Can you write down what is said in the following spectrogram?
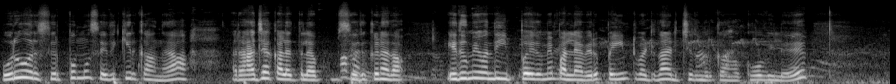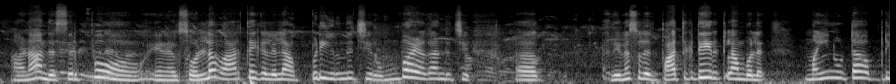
ஒரு ஒரு சிற்பமும் செதுக்கியிருக்காங்க. ராஜா காலத்தில் செதுக்குனதான் எதுவுமே வந்து இப்போ எதுவுமே பண்ணல. வெறும் பெயிண்ட் மட்டும் தான் அடிச்சிருந்துருக்காங்க கோவில். ஆனால் அந்த சிற்பம் எனக்கு சொல்ல வார்த்தைகள் இல்லை. அப்படி இருந்துச்சு. ரொம்ப அழகாக இருந்துச்சு. அது என்ன சொல்கிறது பார்த்துக்கிட்டே இருக்கலாம் போல். மைனூட்டாக அப்படி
